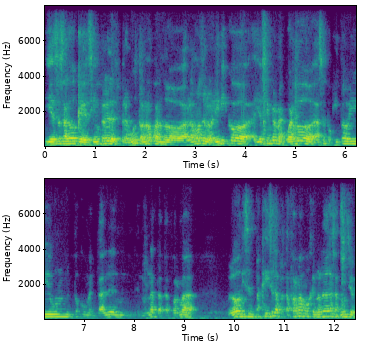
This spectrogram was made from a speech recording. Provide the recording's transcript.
Y eso es algo que siempre les pregunto, ¿no? Cuando hablamos de lo lírico, yo siempre me acuerdo, hace poquito vi un documental en, en una plataforma, luego dicen, ¿para qué dice la plataforma, monje? No le hagas anuncio.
